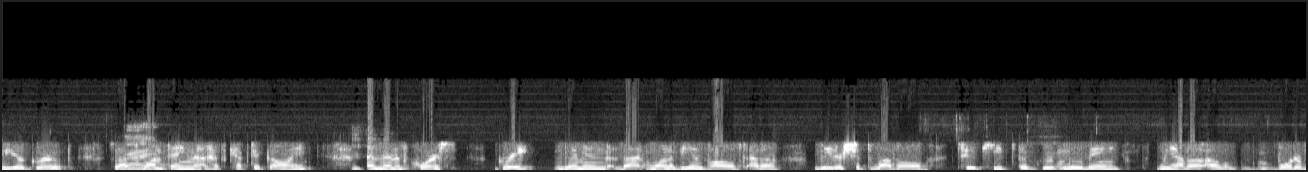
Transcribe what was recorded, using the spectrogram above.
to your group so that's right. one thing that has kept it going mm-hmm. and then of course great women that want to be involved at a leadership level to keep the group moving. We have a, a board of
